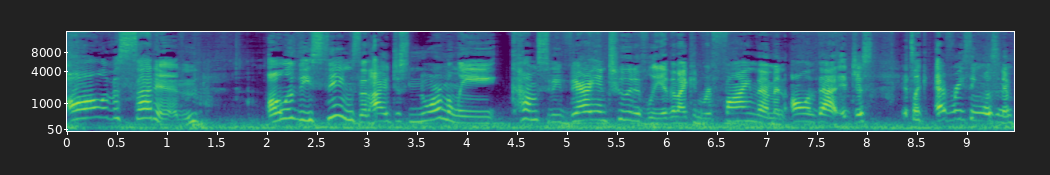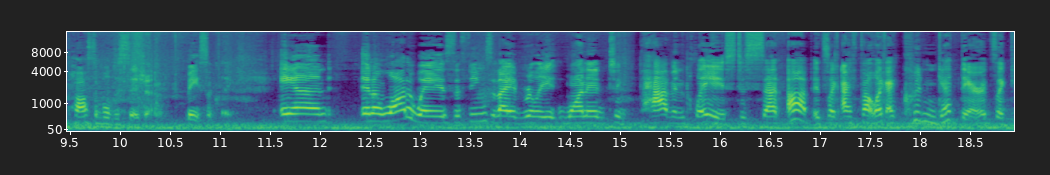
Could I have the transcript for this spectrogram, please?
all of a sudden, all of these things that I just normally comes to me very intuitively and then I can refine them and all of that. It just, it's like everything was an impossible decision, basically. And in a lot of ways, the things that I had really wanted to have in place to set up, it's like I felt like I couldn't get there. It's like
